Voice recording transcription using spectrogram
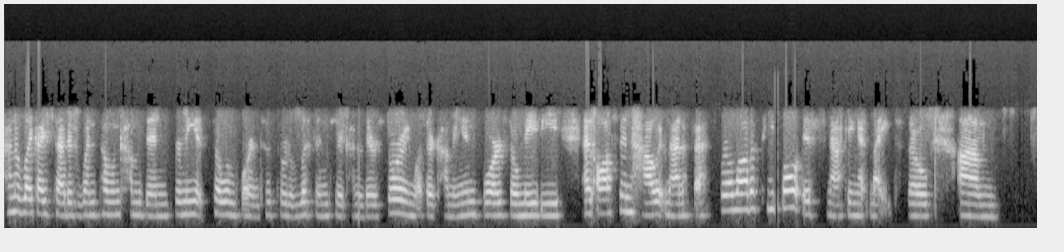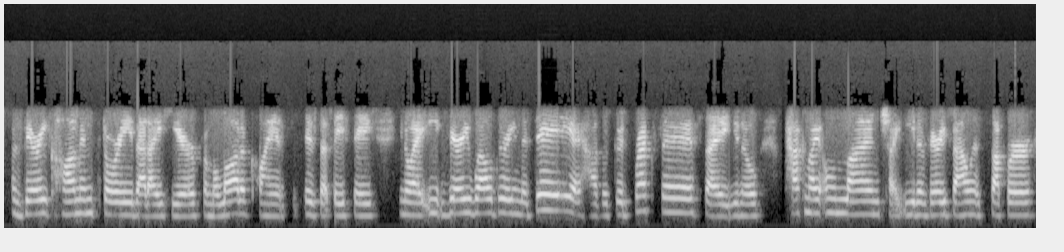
kind of like I said, if when someone comes in, for me, it's so important to sort of listen to kind of their story and what they're coming in for. So, maybe, and often how it manifests for a lot of people is snacking at night. So, um, a very common story that I hear from a lot of clients is that they say, you know, I eat very well during the day, I have a good breakfast, I, you know, pack my own lunch, I eat a very balanced supper,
